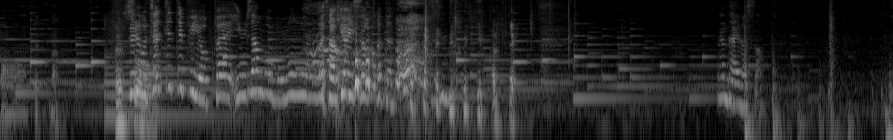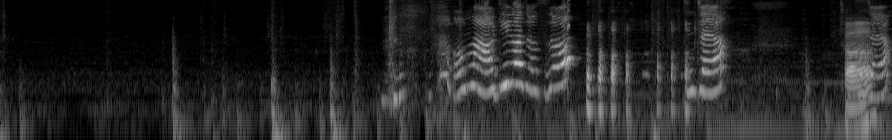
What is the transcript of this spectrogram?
어, 그랬구나. 그랬어. 그리고 채찌찌피 옆에 임산부 뭐뭐뭐가 적혀 있었거든. 맞네. 난 다 읽었어. 엄마 아기가 줬어? 진짜야? 자, 진짜야?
